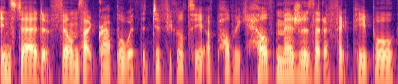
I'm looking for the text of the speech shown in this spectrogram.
instead, films that grapple with the difficulty of public health measures that affect people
